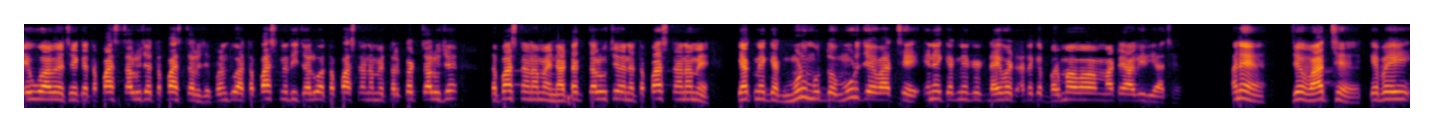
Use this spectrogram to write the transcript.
એવું આવે છે કે તપાસ ચાલુ છે, તપાસ ચાલુ છે, પરંતુ આ તપાસ નથી ચાલુ, આ તપાસના નામે તરકટ ચાલુ છે, તપાસના નામે નાટક ચાલુ છે અને તપાસના નામે ક્યાંક ને ક્યાંક મૂળ મુદ્દો, મૂળ જે વાત છે એને ક્યાંક ને ક્યાંક ડાયવર્ટ એટલે કે ભરમાવવા માટે આવી રહ્યા છે. અને જે વાત છે કે ભાઈ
